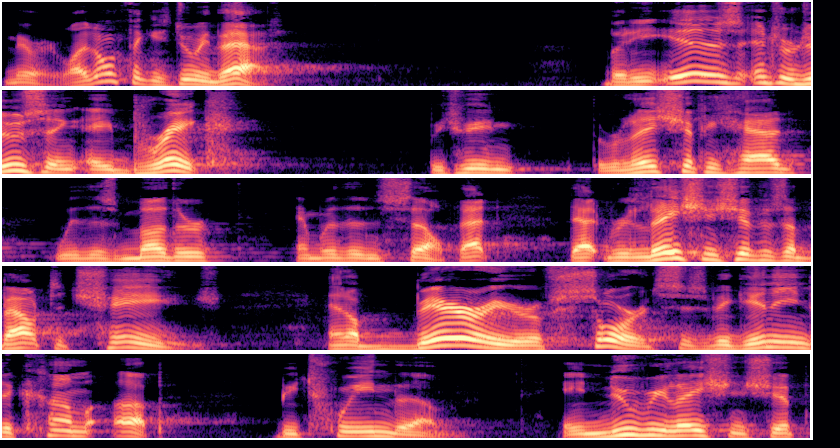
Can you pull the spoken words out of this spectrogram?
Mary. Well, I don't think he's doing that. But he is introducing a break between the relationship he had with his mother and with himself. That, that relationship is about to change. And a barrier of sorts is beginning to come up between them. A new relationship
